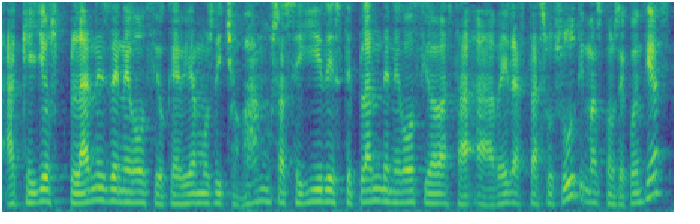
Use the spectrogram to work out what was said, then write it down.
Aquellos planes de negocio que habíamos dicho vamos a seguir este plan de negocio hasta a ver hasta sus últimas consecuencias,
